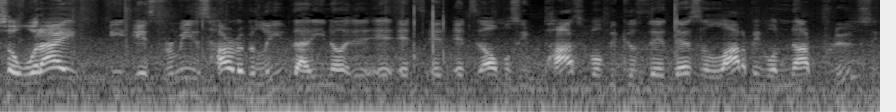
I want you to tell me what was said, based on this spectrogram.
So what I, it's for me, it's hard to believe that you know it, it, it it's almost impossible because there, there's a lot of people not producing.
